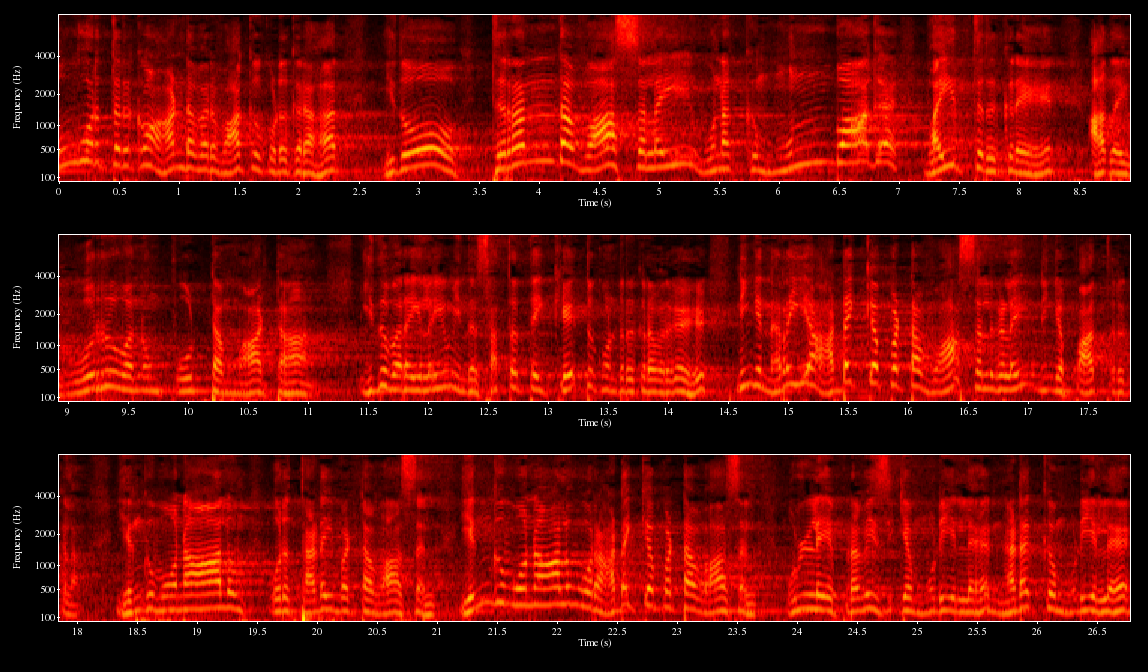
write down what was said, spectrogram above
ஒவ்வொருத்தருக்கும் ஆண்டவர் வாக்கு கொடுக்கிறார். இதோ திறந்த வாசலை உனக்கு முன்பாக வைத்திருக்கிறேன். அதை ஒருவனும் பூட்ட மாட்டான். இதுவரையிலையும் இந்த சத்தத்தை கேட்டு கொண்டிருக்கிறவர்கள் நீங்கள் நிறைய அடைக்கப்பட்ட வாசல்களை நீங்கள் பார்த்துருக்கலாம். எங்கு போனாலும் ஒரு தடைப்பட்ட வாசல் எங்கு போனாலும் ஒரு அடைக்கப்பட்ட வாசல். உள்ளே பிரவேசிக்க முடியல நடக்க முடியல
